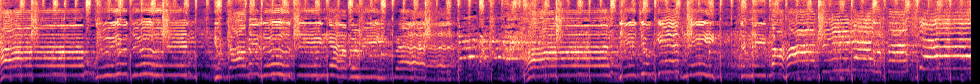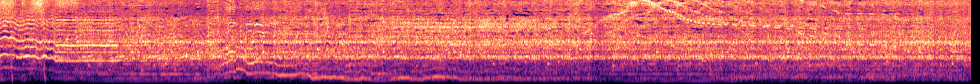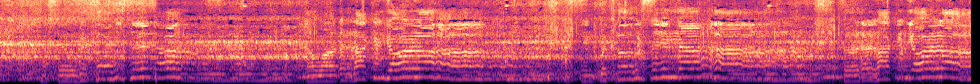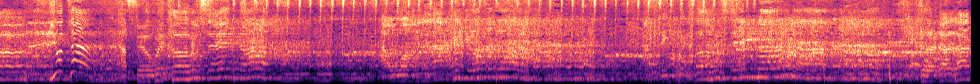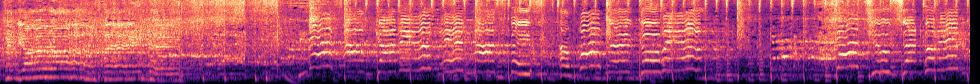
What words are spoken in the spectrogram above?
How do you do it? You got me losing every love. I think we're close enough. Put a lock in your love. Your turn. I feel we're close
